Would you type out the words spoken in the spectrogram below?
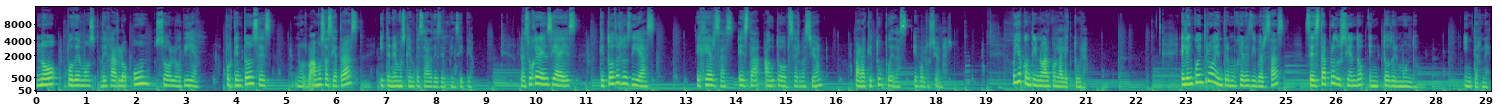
No podemos dejarlo un solo día, porque entonces nos vamos hacia atrás y tenemos que empezar desde el principio. La sugerencia es que todos los días ejerzas esta autoobservación para que tú puedas evolucionar. Voy a continuar con la lectura. El encuentro entre mujeres diversas se está produciendo en todo el mundo. Internet.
